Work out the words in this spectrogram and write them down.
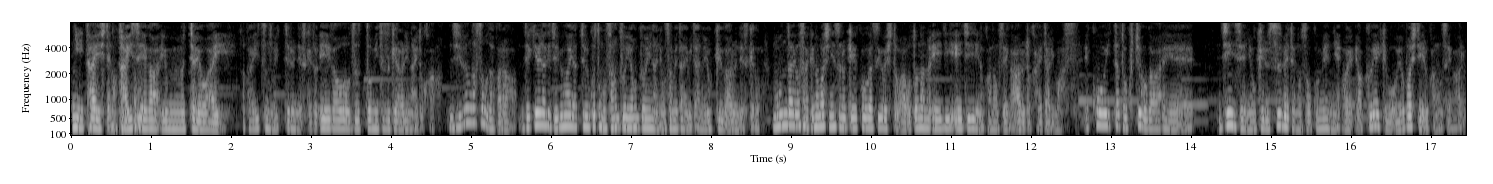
に対しての体制がむっちゃ弱い。だからいつも言ってるんですけど、映画をずっと見続けられないとか。自分がそうだから、できるだけ自分がやってることも3分4分以内に収めたいみたいな欲求があるんですけど、問題を先延ばしにする傾向が強い人は大人の ADHD の可能性があると書いてあります。こういった特徴が、えー、人生における全ての側面に悪影響を及ぼしている可能性がある。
